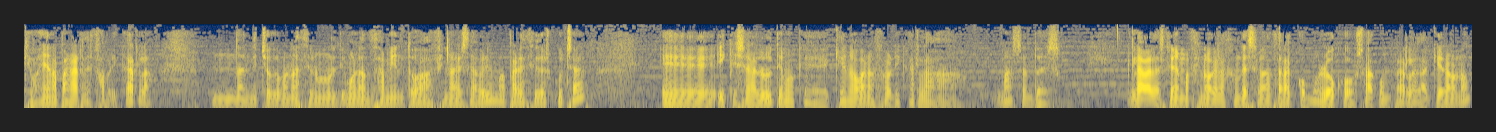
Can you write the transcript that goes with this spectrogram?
que vayan a parar de fabricarla. Mm, han dicho que van a hacer un último lanzamiento a finales de abril, me ha parecido escuchar, eh, y que será el último, que, que no van a fabricarla más. Entonces, la verdad es que me imagino que la gente se lanzará como locos a comprarla, la quiera o no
